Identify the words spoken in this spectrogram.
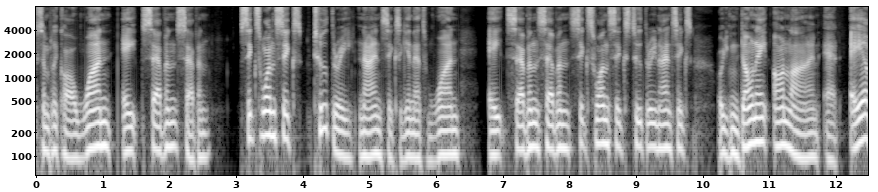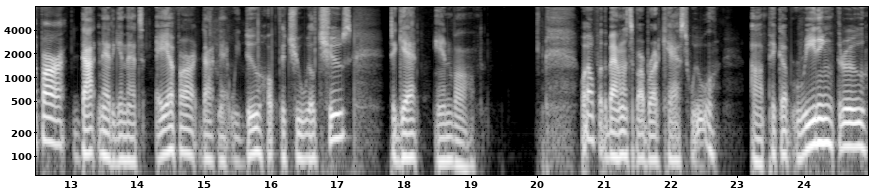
simply call 1 877 616 2396. Again, that's 1 877 616 2396. Or you can donate online at afr.net. Again, that's afr.net. We do hope that you will choose to get involved. Well, for the balance of our broadcast, we will uh, pick up reading through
